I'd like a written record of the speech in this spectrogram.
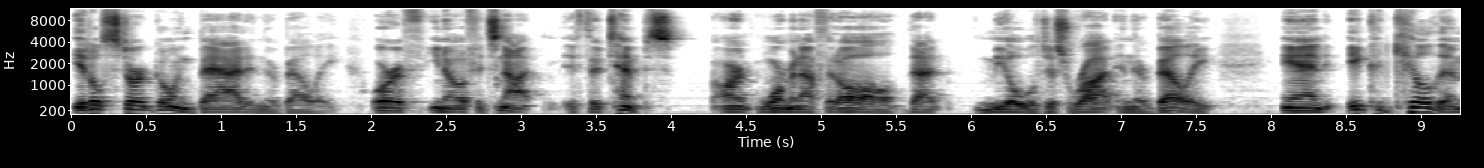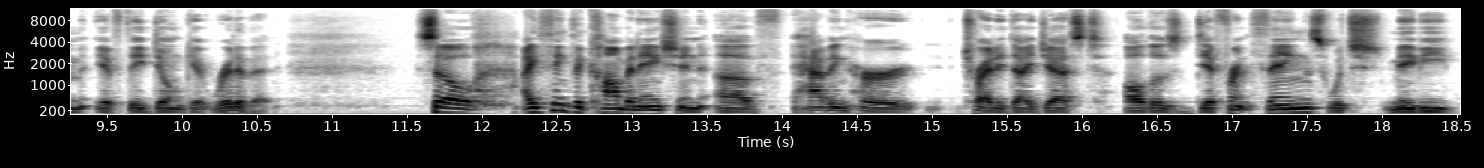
it'll start going bad in their belly. Or if, you know, if it's not if their temps aren't warm enough at all, that meal will just rot in their belly and it could kill them if they don't get rid of it. So I think the combination of having her try to digest all those different things, which maybe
